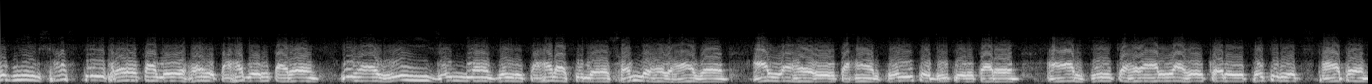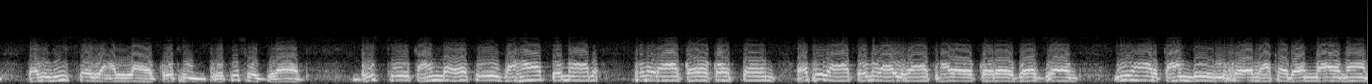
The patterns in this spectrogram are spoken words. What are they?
অগ্নির শাস্তি পরকালে হয় তাহাদের কারণ। ইহা এই জন্য যে তাহারা ছিল সন্দেহ ভাজন আল্লাহ ও তাহার প্রেরিত দূতের কারণ। আর যে কাহে আল্লাহ করে প্রতিরোধ স্থাপন, তবে নিশ্চয়ই আল্লাহ কঠিন প্রতিশোধ লন। বৃক্ষে কাণ্ড হতে যাহা তোমার তোমরা কর কর্তন, অথবা তোমরা ইহা ছাড় কর বর্জন। ইহার কাণ্ডের উপর রাখো দণ্ডায়মান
